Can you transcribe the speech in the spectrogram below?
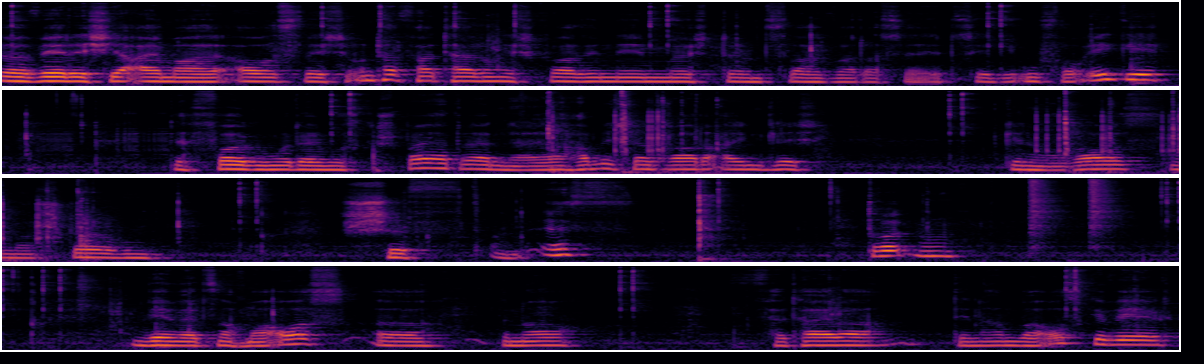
äh, wähle ich hier einmal aus, welche Unterverteilung ich quasi nehmen möchte. Und zwar war das ja jetzt hier die UVEG. Das Folgemodell muss gespeichert werden. Ja, ja, habe ich ja gerade eigentlich. Wir raus, nochmal Steuerung, Shift und S drücken. Wählen wir jetzt nochmal aus. Äh, genau, Verteiler, den haben wir ausgewählt.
